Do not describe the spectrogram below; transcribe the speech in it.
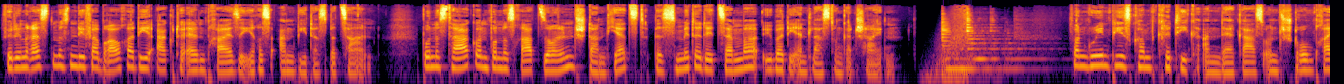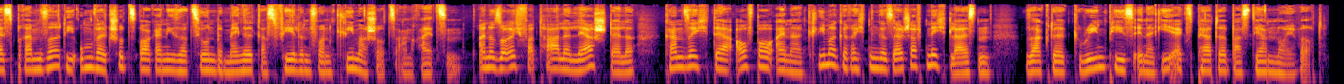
Für den Rest müssen die Verbraucher die aktuellen Preise ihres Anbieters bezahlen. Bundestag und Bundesrat sollen, Stand jetzt, bis Mitte Dezember über die Entlastung entscheiden. Von Greenpeace kommt Kritik an der Gas- und Strompreisbremse. Die Umweltschutzorganisation bemängelt das Fehlen von Klimaschutzanreizen. Eine solch fatale Leerstelle kann sich der Aufbau einer klimagerechten Gesellschaft nicht leisten, sagte Greenpeace Energieexperte Bastian Neuwirth.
